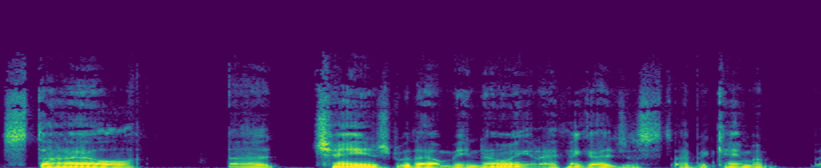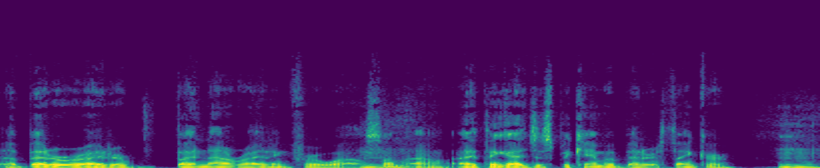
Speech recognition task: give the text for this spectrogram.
style uh, changed without me knowing it. I think I just I became a, a better writer by not writing for a while Mm. somehow. I think I just became a better thinker. Mm.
